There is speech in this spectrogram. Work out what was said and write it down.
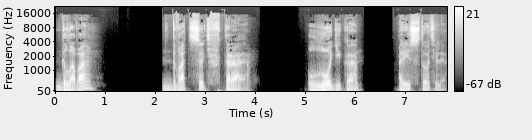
Глава двадцать вторая. Логика Аристотеля.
